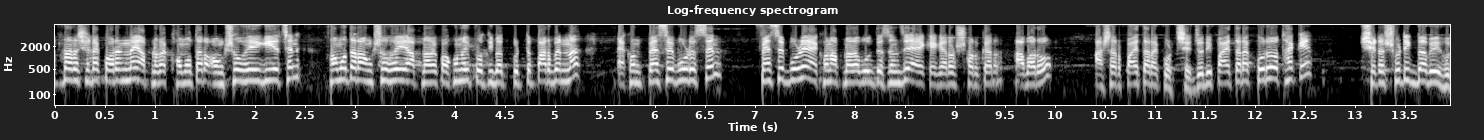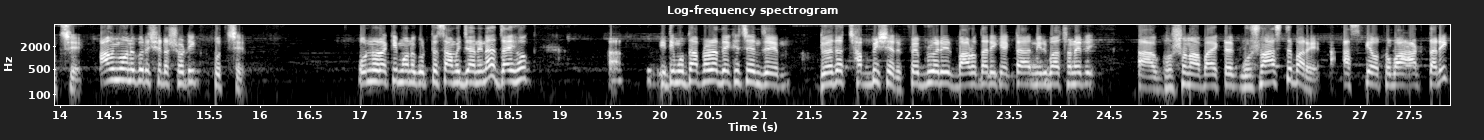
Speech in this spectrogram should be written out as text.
আপনারা সেটা করেন নাই, আপনারা ক্ষমতার অংশ হয়ে গিয়েছেন। ক্ষমতার অংশ হয়ে আপনারা কখনোই প্রতিবাদ করতে পারবেন না। এখন প্যাঁচে পড়েছেন। প্যাঁচে পড়ে এখন আপনারা বলতেছেন যে এক এগারো সরকার আবারও আসার পায়তারা করছে। যদি পায়তারা করেও থাকে, সেটা সঠিকভাবেই হচ্ছে। আমি মনে করি সেটা সঠিক হচ্ছে। অন্যরা কি মনে করতেছে আমি জানি না। যাই হোক ইতিমধ্যে আপনারা দেখেছেন যে দুই হাজার ছাব্বিশের ফেব্রুয়ারির বারো তারিখ একটা নির্বাচনের ঘোষণা বা একটা ঘোষণা আসতে পারে। আজকে অথবা আট তারিখ,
